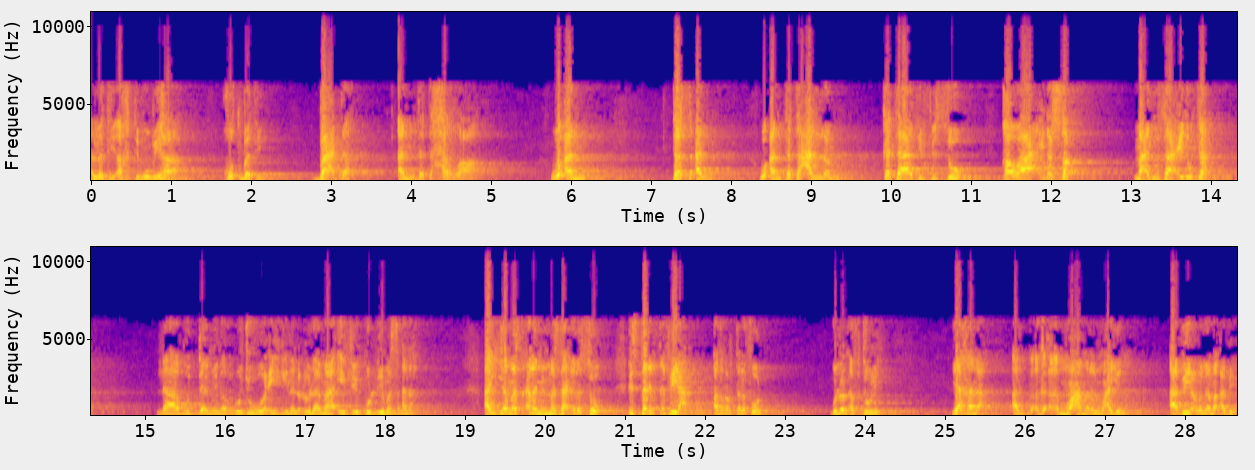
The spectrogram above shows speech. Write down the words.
التي أختم بها خطبتي. بعد أن تتحرى وأن تسأل وأن تتعلم كتاجر في السوق قواعد الشرع ما يساعدك لا بد من الرجوع إلى العلماء في كل مسألة. أي مسألة من مسائل السوق؟ استلمت فيها؟ أضرب تلفون. قل له أفتوني يا أخي المعاملة المعينة. أبيع ولا ما أبيع؟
